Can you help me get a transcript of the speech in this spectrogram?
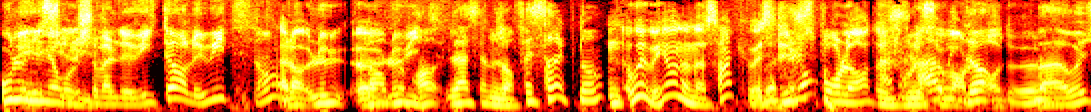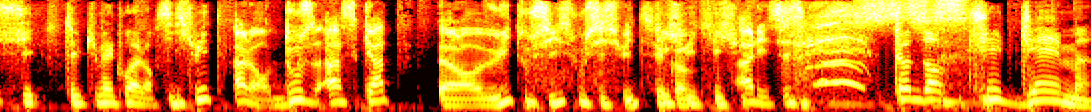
Ou le numéro le 8. cheval de Victor, le 8, non Alors le, euh, Non, le 8. Là, ça nous en fait 5, non Oui, oui, on en a 5. Bah, C'était juste pour l'ordre. Je voulais Ah savoir oui, l'ordre. euh. Bah oui, si, tu tu mets quoi alors 6-8 Alors 12 As 4. Alors 8 ou 6 ou 6 8. C'est 6-8, comme. 6-8. Allez, c'est Comme dans Kid Jam.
